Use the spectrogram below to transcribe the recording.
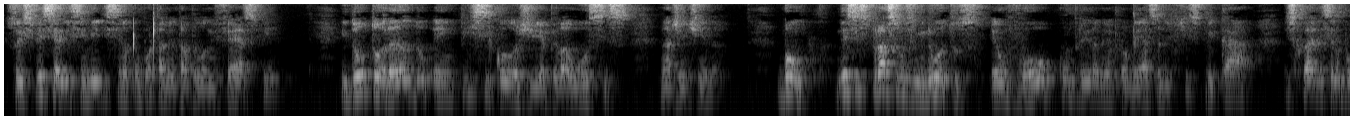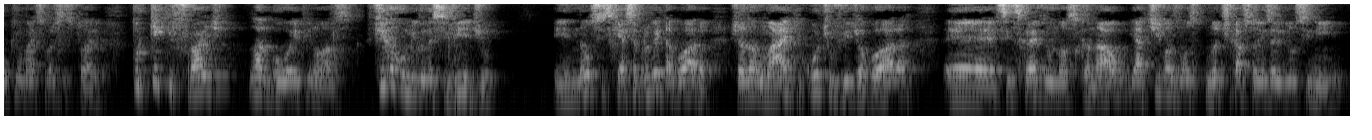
sou especialista em medicina comportamental pela Unifesp e doutorando em psicologia pela UCES, na Argentina. Bom, nesses próximos minutos eu vou cumprir a minha promessa de te explicar esclarecer um pouquinho mais sobre essa história. Por que, que Freud largou a hipnose? Fica comigo nesse vídeo e não se esquece, aproveita agora, já dá um like, curte o vídeo agora, é, se inscreve no nosso canal e ativa as notificações ali no sininho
